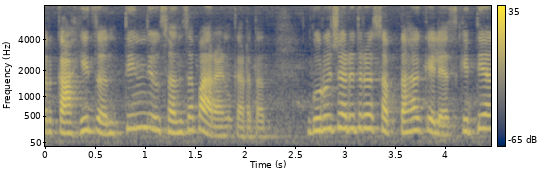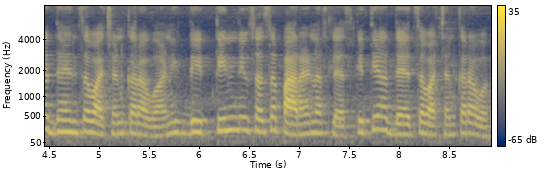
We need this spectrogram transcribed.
तर काही जण तीन दिवसांचं पारायण करतात. गुरुचरित्र सप्ताह केल्यास किती अध्यायांचं वाचन करावं आणि दि तीन दिवसाचं पारायण असल्यास किती अध्यायाचं वाचन करावं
